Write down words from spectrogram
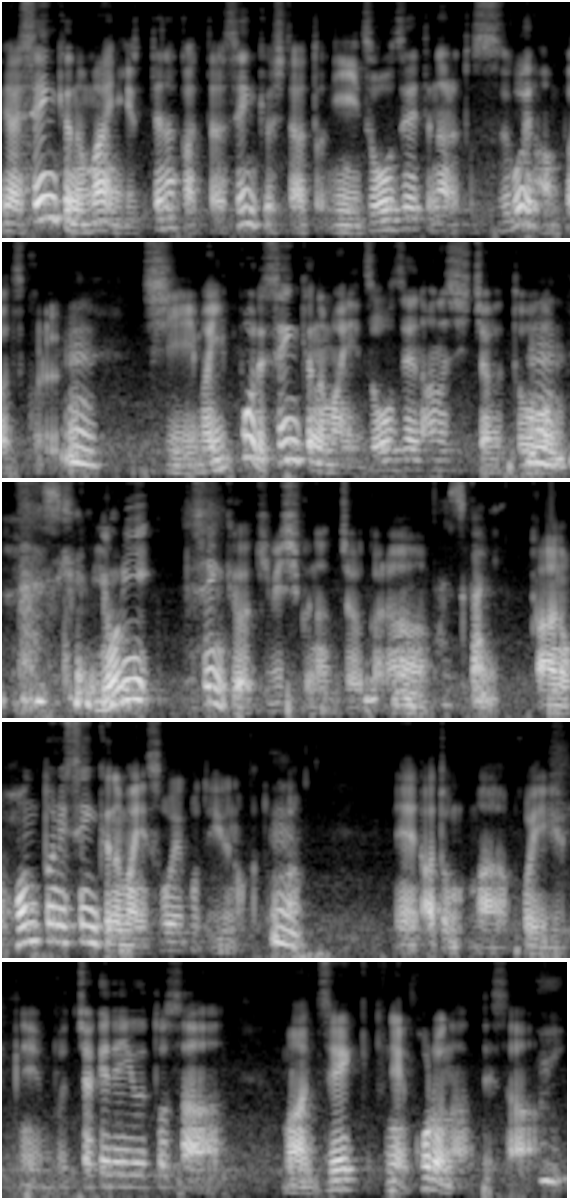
いや選挙の前に言ってなかったら選挙した後に増税ってなるとすごい反発くるうん。し、まあ、一方で選挙の前に増税の話しちゃうと、うん。より選挙が厳しくなっちゃうから、うん。あの本当に選挙の前にそういうこと言うのかとか、うん。ね、あとまあこういうねぶっちゃけで言うとさ、まあ税ね、コロナってさ、はい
